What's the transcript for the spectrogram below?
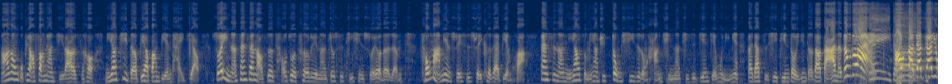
然后这种股票放量极大的时候，你要记得不要帮别人抬轿。所以呢，珊珊老师的操作策略呢，就是提醒所有的人，筹码面随时随刻在变化。但是呢，你要怎么样去洞悉这种行情呢？其实今天节目里面大家仔细听，都已经得到答案了，对不对？对。好，大家加油！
